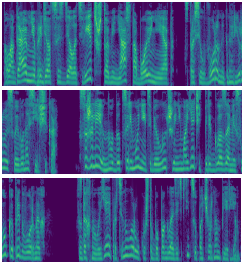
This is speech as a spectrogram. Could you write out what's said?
«Полагаю, мне придется сделать вид, что меня с тобою нет», — спросил ворон, игнорируя своего носильщика. «Сожалею, но до церемонии тебе лучше не маячить перед глазами слуг и придворных». Вздохнула я и протянула руку, чтобы погладить птицу по черным перьям.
